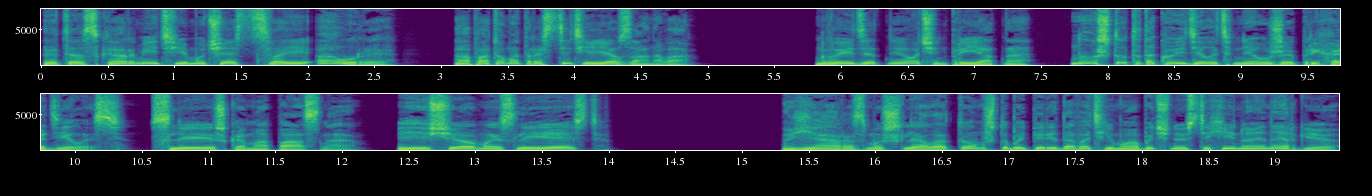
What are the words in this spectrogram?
это скормить ему часть своей ауры, а потом отрастить ее заново. Выйдет не очень приятно, но что-то такое делать мне уже приходилось. Слишком опасно. Еще мысли есть. Я размышлял о том, чтобы передавать ему обычную стихийную энергию,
